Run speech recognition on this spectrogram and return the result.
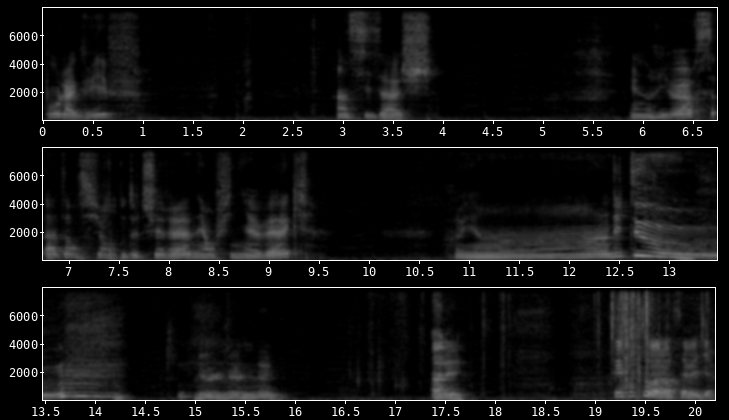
Pour la griffe. Un cisage. Une reverse. Attention de Cheren. Et on finit avec. Rien du tout. Nul, nul, nul. Allez, C'est pour toi alors, ça veut dire.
